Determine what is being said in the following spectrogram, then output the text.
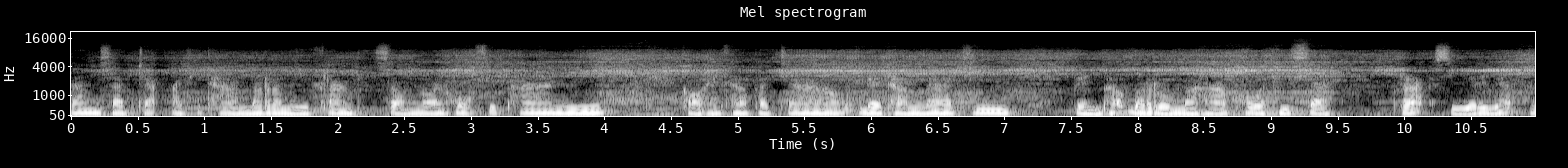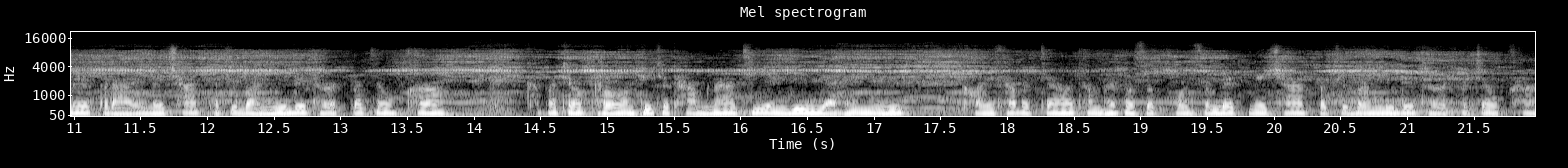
ตั้งสัจจะอธิษฐานบารมีครั้งที่ 265 นี้ ขอให้ข้าพเจ้าได้ทำหน้าที่เป็นพระบรมมหาโพธิสัตว์ พระศรีริยะเมตไตรในชาติปัจจุบันนี้ด้วยเถิดพระเจ้าค่ะข้า พเจ้าพร้อมที่จะทำหน้าที่อย่างยิ่งใหญ่แห่งนี้ ขอให้ข้าพเจ้าทำให้ประสบผลสำเร็จในชาติปัจจุบันนี้ด้วยเถิดพระเจ้าค่ะ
